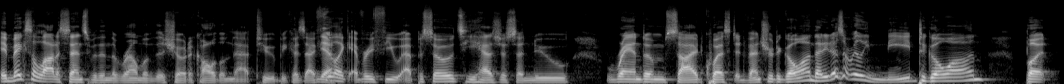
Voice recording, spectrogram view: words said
it makes a lot of sense within the realm of the show to call them that too, because I feel Yeah. like every few episodes he has just a new random side quest adventure to go on that he doesn't really need to go on, but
